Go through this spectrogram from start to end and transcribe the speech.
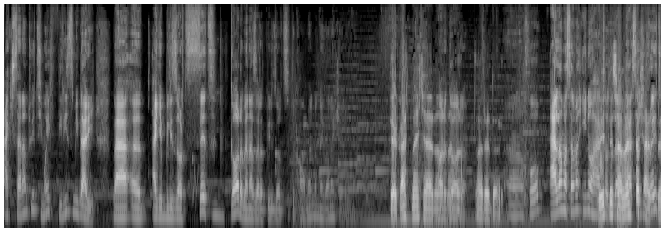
اکثرا توی تیمای فریز می‌بری و اگه Blizzard set داره به نظرت Blizzard set کامل؟ من نگاه نکردم. دقت نکردم آره. داره. آره داره. خب الان مثلا من اینو حتی rate ش دادم دستش؟ rate ش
